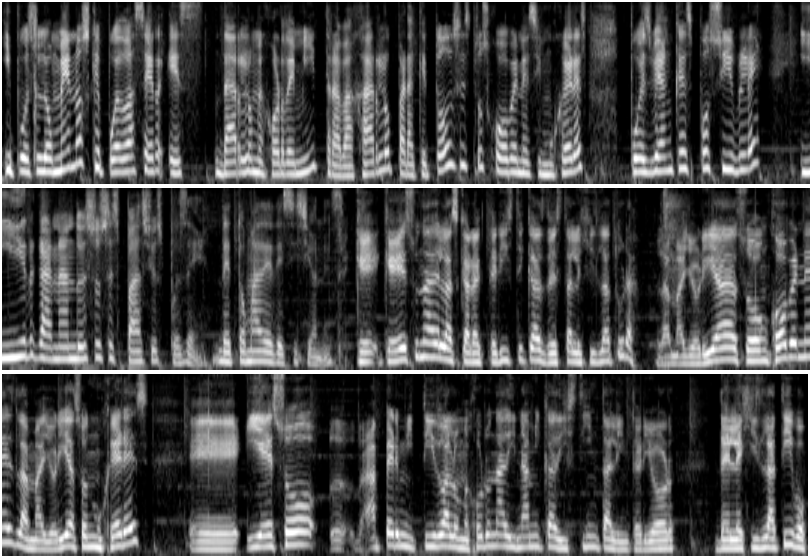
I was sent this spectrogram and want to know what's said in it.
Y pues lo menos que puedo hacer es dar lo mejor de mí, trabajarlo para que todos estos jóvenes y mujeres pues vean que es posible ir ganando esos espacios pues de, de toma de decisiones. Que, que es una de las características de esta legislatura. La mayoría son jóvenes, la mayoría son mujeres. Eh, y eso eh, ha permitido a lo mejor una dinámica distinta al interior del legislativo.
